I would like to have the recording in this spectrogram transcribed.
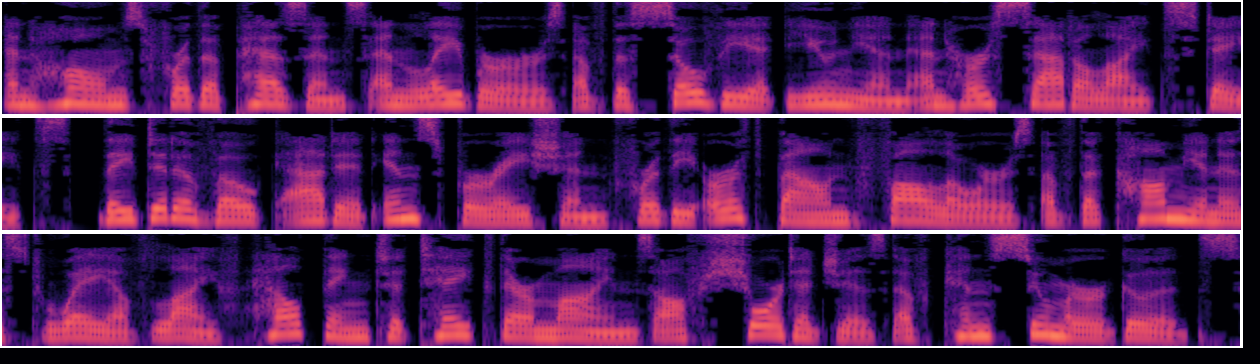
and homes for the peasants and laborers of the Soviet Union and her satellite states, they did evoke added inspiration for the earthbound followers of the communist way of life helping to take their minds off shortages of consumer goods.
